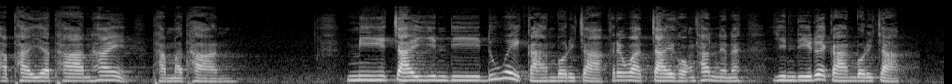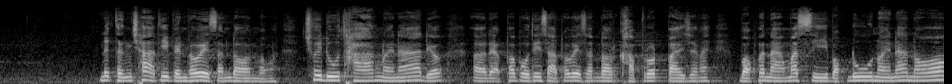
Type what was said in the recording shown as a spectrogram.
อภัยทานให้ธรรมทาน มีใจยินดีด้วยการบริจาคเรียกว่าใจของท่านเนี่ยนะยินดีด้วยการบริจาค นึกถึงชาติที่เป็นพระเวสสันดรบอกว่าช่วยดูทางหน่อยนะ เดี๋ยวเดี๋ยวพระโพธิสัตว์พระเวสสันดรขับรถไปใช่ไหมบอกพระนางมัตสีบอกดูหน่อยนะน้อง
